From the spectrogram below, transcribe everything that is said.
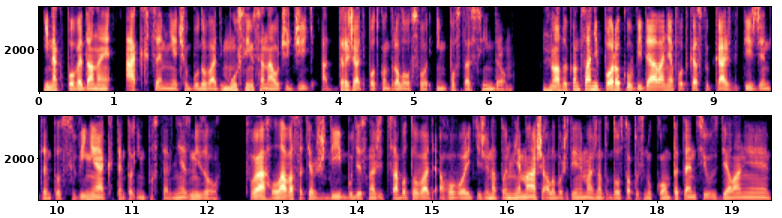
Inak povedané, ak chcem niečo budovať, musím sa naučiť žiť a držať pod kontrolou svoj imposter syndrom. No a dokonca ani po roku vydávania podcastu každý týždeň tento sviniak, tento imposter nezmizol. Tvoja hlava sa ťa vždy bude snažiť sabotovať a hovoriť, že na to nemáš alebo že ty nemáš na to dostatočnú kompetenciu, vzdelanie,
